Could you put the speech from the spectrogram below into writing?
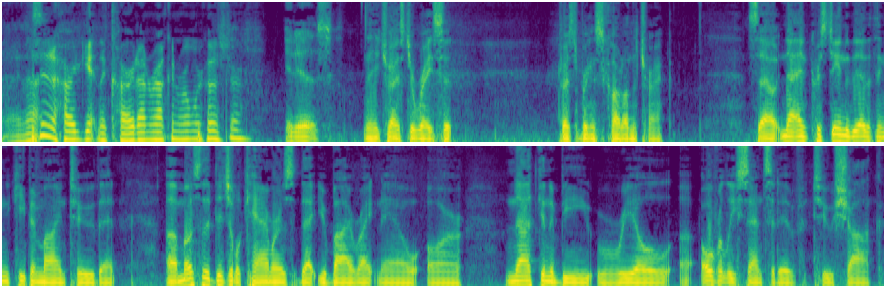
Why not? Isn't it hard getting the card on Rock and Roller Coaster? It is. Then he tries to race it, tries to bring his card on the track. So now, and Christina, the other thing to keep in mind too that uh, most of the digital cameras that you buy right now are not going to be real uh, overly sensitive to shock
